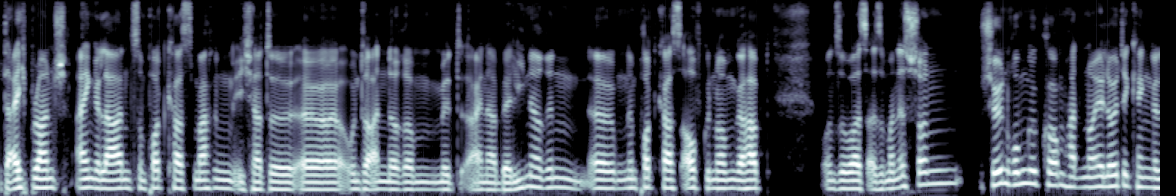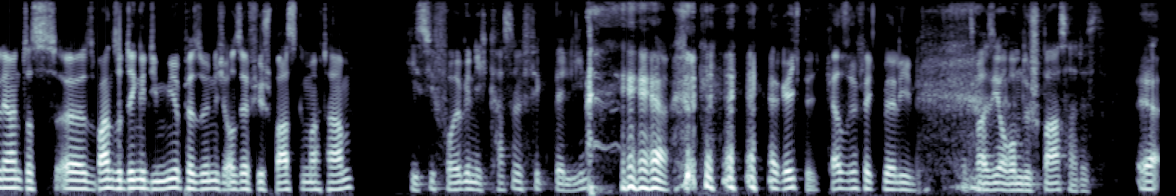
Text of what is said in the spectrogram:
Deichbrunch eingeladen zum Podcast machen. Ich hatte äh, unter anderem mit einer Berlinerin äh, einen Podcast aufgenommen gehabt und sowas. Also man ist schon schön rumgekommen, hat neue Leute kennengelernt. Das äh, waren so Dinge, die mir persönlich auch sehr viel Spaß gemacht haben. Hieß die Folge nicht Kassel fickt Berlin? ja, richtig. Kassel fickt Berlin. Jetzt weiß ich auch, warum du Spaß hattest. Ja,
